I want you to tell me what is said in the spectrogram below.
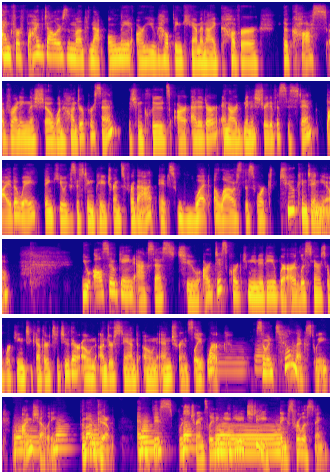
And for $5 a month, not only are you helping Cam and I cover the costs of running the show 100%, which includes our editor and our administrative assistant. By the way, thank you, existing patrons, for that. It's what allows this work to continue. You also gain access to our Discord community where our listeners are working together to do their own understand, own, and translate work. Mm, so until next week, I'm Shelly. And I'm Cam. And this was Translating ADHD. Thanks for listening.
